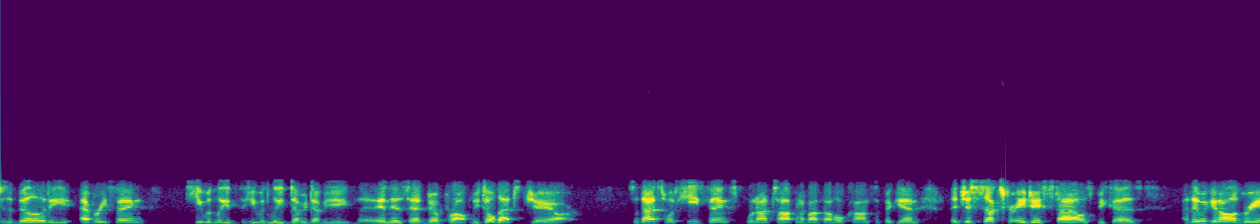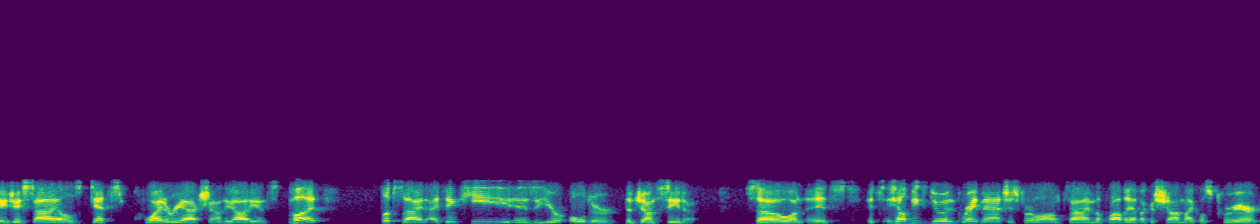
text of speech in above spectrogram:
his ability, everything, he would lead. He would lead WWE in his head, no problem. He told that to Jr. So that's what he thinks. We're not talking about the whole concept again. It just sucks for AJ Styles because I think we can all agree AJ Styles gets quite a reaction out of the audience, but flip side, I think he is a year older than John Cena. So um, it's it's he'll be doing great matches for a long time. He'll probably have like a Shawn Michaels career,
